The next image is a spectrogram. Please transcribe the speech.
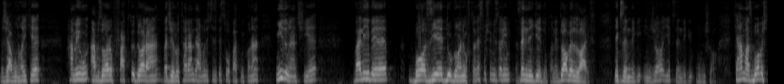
به جوان هایی که همه اون ابزار fact رو دارن و جلوترن در مورد چیزی که صحبت می‌کنن می‌دونن چیه. ولی به بازی دوگانه افتاد اسمش رو می‌ذاریم زندگی دوگانه double life یک زندگی اینجا یک زندگی اونجا که هم از بابش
